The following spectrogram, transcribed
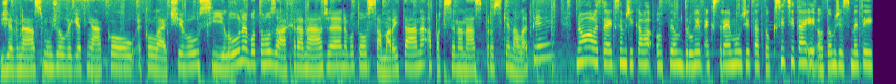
že v nás můžou vidět nějakou jako léčivou sílu, nebo toho záchranáře, nebo toho samaritána a pak se na nás prostě nalepějí? No, ale to, jak jsem říkala o tom druhém extrému, že ta toxicita je i o tom, že jsme ty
